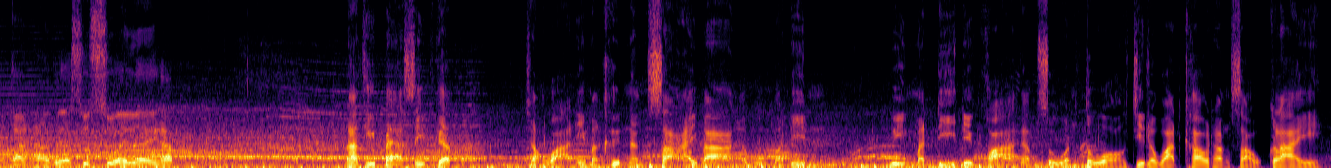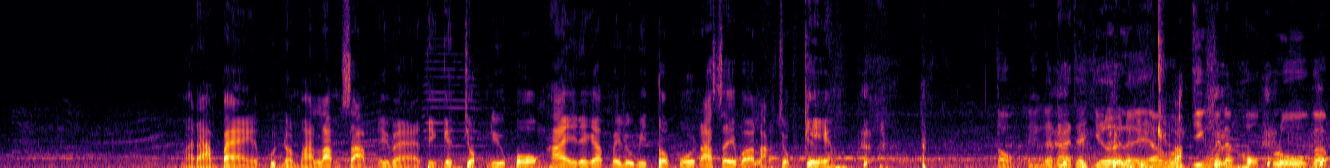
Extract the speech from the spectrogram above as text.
ำการท่าเรือสุดสวยเลยครับ นาที 80 ครับจังหวะนี้มาขึ้นทางซ้ายบ้างครับอุบดินทร์วิ่งมาดีดด้วยขวาครับส่วนตัวของจิรวัตรเข้าทางเสาไกล มาดามแป้งครับคุณนนท์พันธ์ล่ำซ้ำนี่แหม่ถึงกันจกนิ้วโป้งให้เลยครับ ไม่รู้มีตบโบนัสเลยเปล่าหลังจบเกม ตกนี่ก็น่าจะเยอะเลยครับเพราะยิงไปทั้ง 6 ลูกครับ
